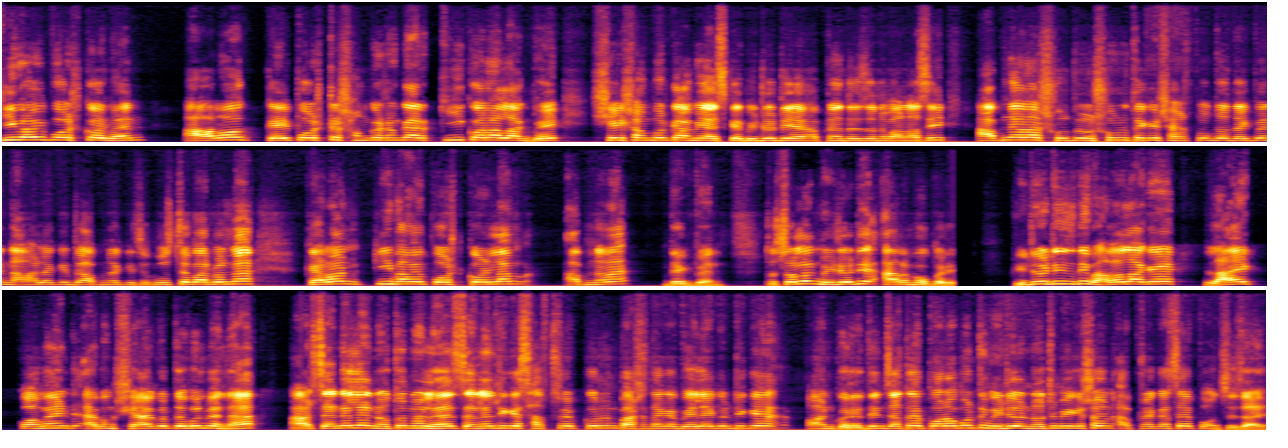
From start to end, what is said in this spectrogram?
কীভাবে পোস্ট করবেন আরও এই পোস্টের সঙ্গে সঙ্গে আর কি করা লাগবে, সেই সম্পর্কে আমি আজকে ভিডিওটি আপনাদের জন্য বানাচ্ছি। আপনারা শুরু থেকে শেষ পর্যন্ত দেখবেন, না হলে কিন্তু আপনারা কিছু বুঝতে পারবেন না। কারণ কীভাবে পোস্ট করলাম, আপনারা দেখবেন। তো চলুন ভিডিওটি আরম্ভ করি। ভিডিওটি যদি ভালো লাগে লাইক কমেন্ট এবং শেয়ার করতে ভুলবেন না। আর চ্যানেলে নতুন হলে চ্যানেলটিকে সাবস্ক্রাইব করুন, পাশে থাকা বেল আইকনটিকে অন করে দিন, যাতে পরবর্তী ভিডিওর নোটিফিকেশন আপনার কাছে পৌঁছে যায়।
